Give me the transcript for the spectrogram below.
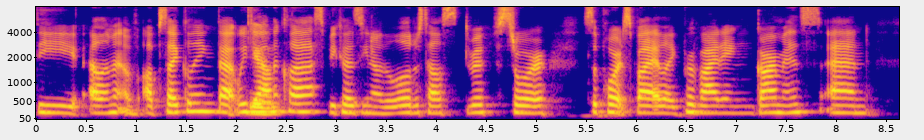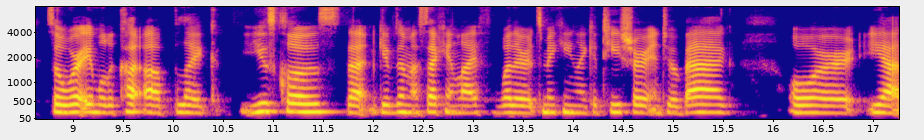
the element of upcycling that we do Yeah. in the class because you know the Lotus House thrift store supports by like providing garments and so we're able to cut up like used clothes that give them a second life whether it's making like a t-shirt into a bag or yeah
